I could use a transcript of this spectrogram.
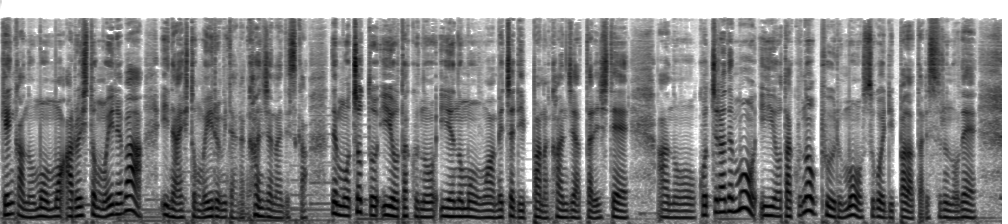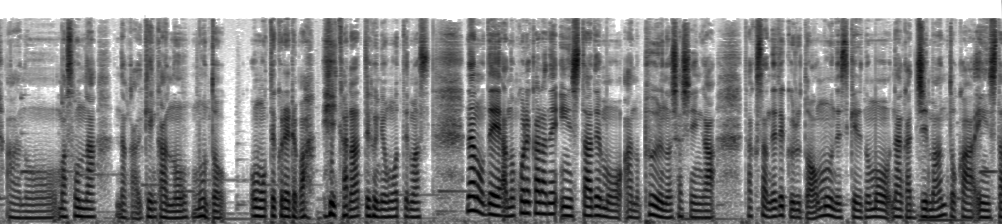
玄関の門もある人もいれば、いない人もいるみたいな感じじゃないですか。でも、ちょっといいお宅の家の門はめっちゃ立派な感じやったりして、あの、こちらでもいいお宅のプールもすごい立派だったりするので、あの、まあ、そんな、なんか玄関の門と思ってくれれば いいかなっていうふうに思ってます。なので、あの、これからね、インスタでも、あの、プールの写真がたくさん出てくるとは思うんですけれども、なんか自慢とかインスタ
